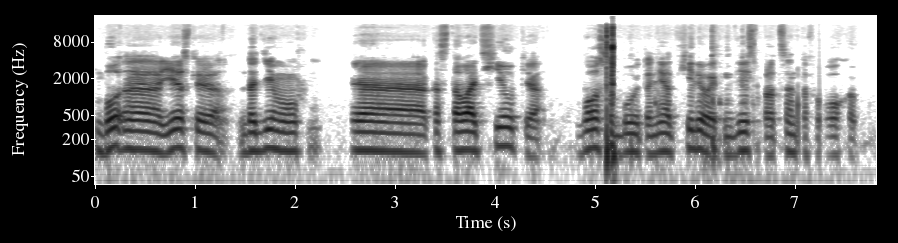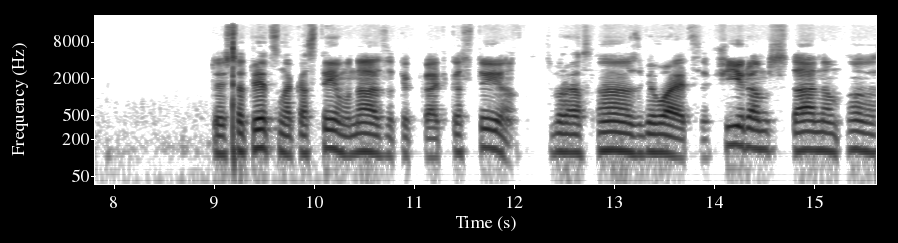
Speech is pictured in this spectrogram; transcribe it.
Бо- э, если дадим ему э, кастовать хилки, босса будет они отхиливать на 10% его хп. То есть, соответственно, косты ему надо затыкать. Косты сбрас- э, сбиваются фиром, станом, э,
